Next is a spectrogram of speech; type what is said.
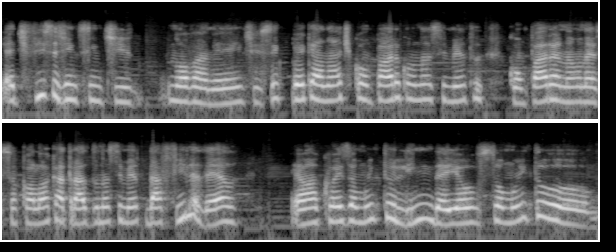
é difícil a gente sentir novamente. Sempre que a Nath compara com o nascimento, compara não, né? Só coloca atrás do nascimento da filha dela. É uma coisa muito linda e eu sou muito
